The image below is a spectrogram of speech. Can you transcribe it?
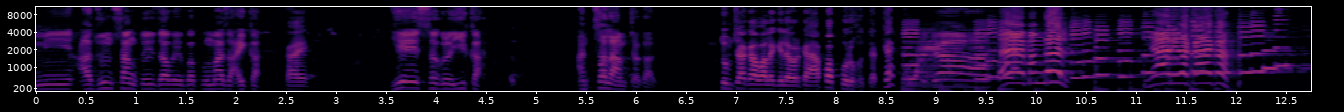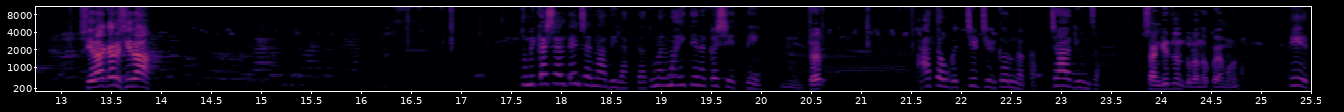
मी अजून सांगतोय जावई बापू माझं ऐका. काय? हे सगळं इका आणि चला आमच्या गावी. तुमच्या गावाला गेल्यावर काय आपाप पोरं होतात काय ए मंगल! न्यारीला काय का शिरा कर शिरा. तुम्ही कशाला त्यांच्या नादी लागता? तुम्हाला माहिती आहे ना कसे आहेत ते? हं, तर? आता उगाच चिडचिड करू नका. चहा घेऊन जा. सांगितलं ना तुला नको आहे म्हणून? ते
